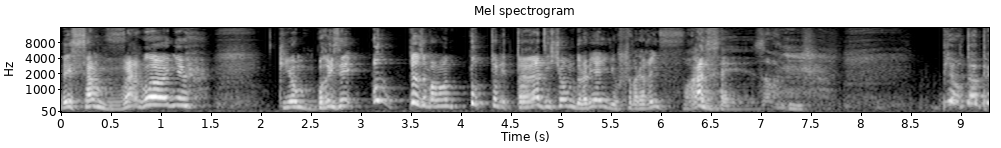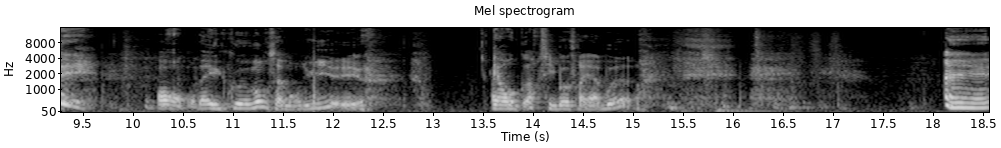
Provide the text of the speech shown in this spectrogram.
et sans vergogne, qui ont brisé honteusement toutes les traditions de la vieille chevalerie française. Bien tapé. Oh, ben il commence à m'ennuyer. Et encore s'il m'offrait à boire. Euh,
